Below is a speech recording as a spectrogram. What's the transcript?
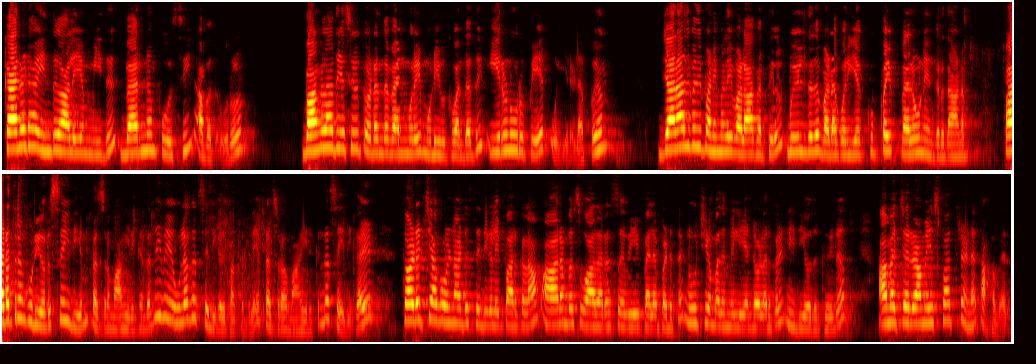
கனடா இந்து ஆலயம் மீது வர்ணம் பூசி அவதூறு. பங்களாதேஷில் தொடர்ந்த வன்முறை முடிவுக்கு வந்தது இருநூறு பேர் உயிரிழப்பு. ஜனாதிபதி பணிமலை வளாகத்தில் வீழ்ந்தது வடகொரிய குப்பை பலூன் என்கிறதான படத்துடன் கூடிய ஒரு செய்தியும் பிரசுரமாக இருக்கின்றது. இவை உலக செய்திகள் பக்கத்திலே பிரசுரமாக இருக்கின்ற செய்திகள். தொடர்ச்சியாக உள்நாட்டு செய்திகளை பார்க்கலாம். ஆரம்ப சுகாதார சேவையை பலப்படுத்த நூற்றி ஐம்பது மில்லியன் டாலர்கள் நிதி ஒதுக்கீடு. அமைச்சர் ரமேஷ் பத்ரன தகவல்.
